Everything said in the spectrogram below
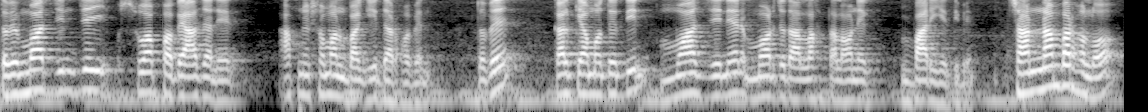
তবে মোয়াজ্জিন যেই সোয়াব পাবে আজানের, আপনি সমান ভাগিদার হবেন। তবে কালকে আমাদের দিন মোয়াজ্জিনের মর্যাদা আল্লাহ তালা অনেক বাড়িয়ে দিবেন। চার নাম্বার হলো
